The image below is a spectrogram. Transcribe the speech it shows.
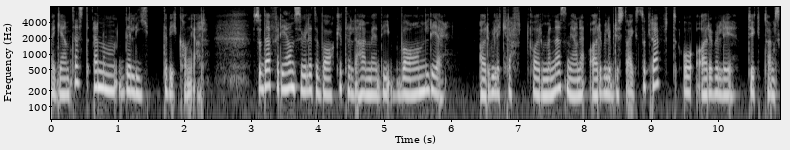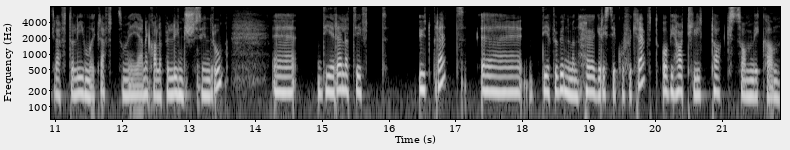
med gentest enn om det er lite vi kan gjøre. Så derfor igjen så vil jeg tilbake til det her med de vanlige arvelige kreftformene, som gjerne er arvelig bryst- og eggstokkreft, og arvelig tykktarmskreft og livmorkreft, som vi gjerne kaller for Lynch syndrom. Eh, de er relativt utbredt. Eh, de er forbundet med en høy risiko for kreft, og vi har tiltak som vi kan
